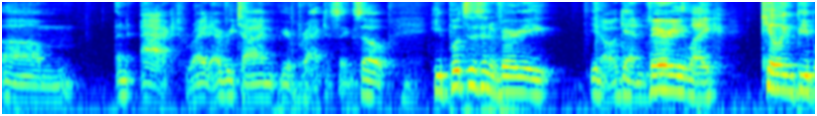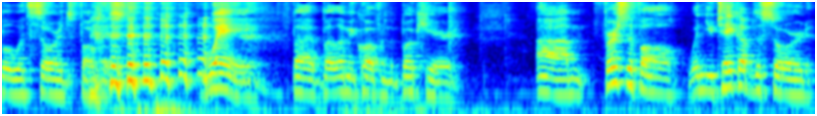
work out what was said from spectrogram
um, an act, right? Every time you're practicing. So he puts this in a very, you know, again, very like killing people with swords focused way. But but let me quote from the book here. Um, first of all, when you take up the sword,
